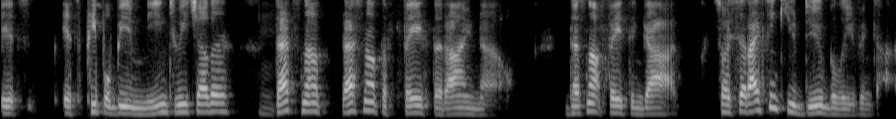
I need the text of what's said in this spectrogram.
it's it's people being mean to each other. Hmm. That's not that's not the faith that I know. That's not faith in God. So I said, "I think you do believe in God."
